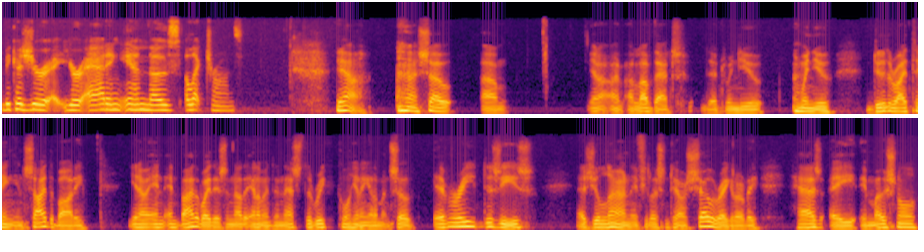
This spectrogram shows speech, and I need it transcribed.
because you're you're adding in those electrons. Yeah. so um, you know, I, I love that that when you when you do the right thing inside the body, you know, and and by the way, there's another element, and that's the recall healing element. So every disease, as you'll learn if you listen to our show regularly, has a emotional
